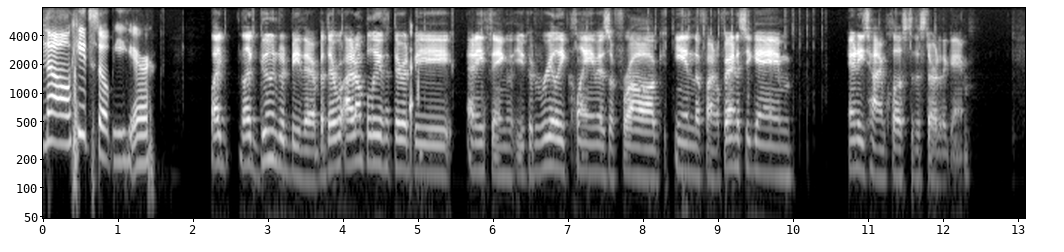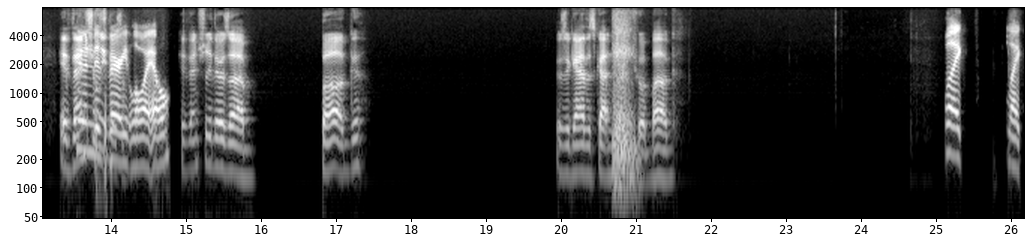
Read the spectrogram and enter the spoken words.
No, he'd still be here. Like like Gund would be there, but there I don't believe that there would be anything that you could really claim as a frog in the Final Fantasy game anytime close to the start of the game. Eventually is very loyal. eventually there's a bug. There's a guy that's gotten turned into a bug. Like, like,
